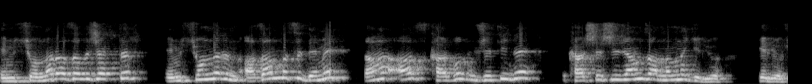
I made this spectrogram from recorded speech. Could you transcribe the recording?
emisyonlar azalacaktır emisyonların azalması demek daha az karbon ücretiyle karşılaşacağımız anlamına geliyor. geliyor.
